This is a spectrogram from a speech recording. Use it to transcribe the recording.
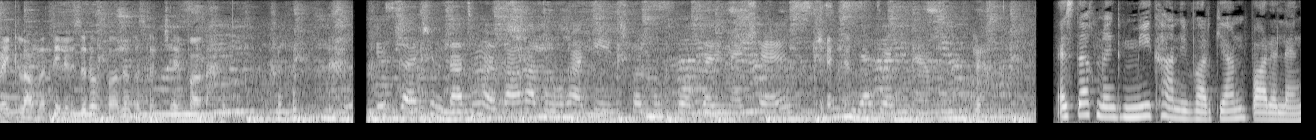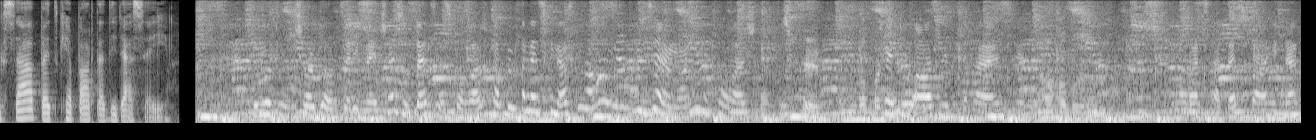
ռեկլամը, տելևիզորով բանը, ասում չէ, բա։ չի մտածում, որ կարող է դու ուղղակի ինչ-որ մուտ գործերի մեջ ես, սիրած ելինա։ Այստեղ մենք մի քանի վարքյան ապարել ենք, սա պետք է պարտադիրասեի։ Դու մոտ ինչ-որ գործերի մեջ ես ու տենց ես փող աշխատում, տնես ֆինանսում, ահա մի հատ բյուջե եմ անում փող աշխատում։ Չէ, պապա Չէ, դու ազնիվ տղա ես։ Ահա որ Մոռացա, պես պահի դակ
